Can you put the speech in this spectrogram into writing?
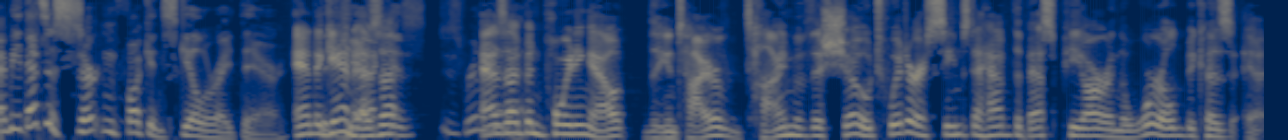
I mean, that's a certain fucking skill right there. And again, Jack as I- is, is really As I've been pointing out the entire time of this show, Twitter seems to have the best PR in the world because uh,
